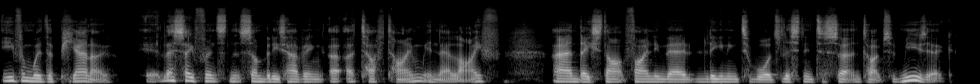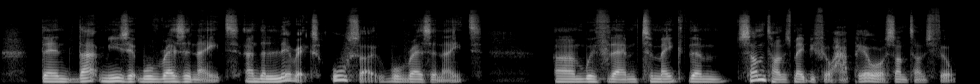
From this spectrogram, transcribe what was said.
even with the piano, let's say, for instance, somebody's having a, a tough time in their life and they start finding they're leaning towards listening to certain types of music, then that music will resonate and the lyrics also will resonate um, with them to make them sometimes maybe feel happier or sometimes feel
